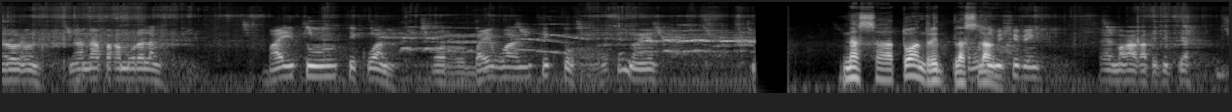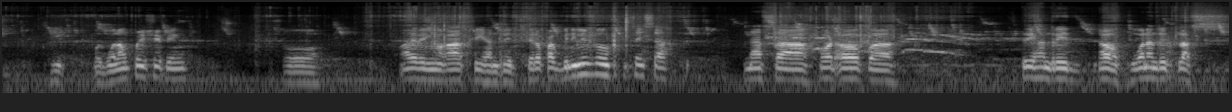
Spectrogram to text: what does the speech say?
na roll on na napakamura lang. Buy 2, take 1 or buy 1, take 2. Oh, same lang yan. Nasa 200 plus Pag lang. may shipping, dahil makakatipid ka. Pag walang free shipping, so maaaring maka 300. Pero pag binili ko isa-isa, nasa worth of ah, 300, oh, 100 plus.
